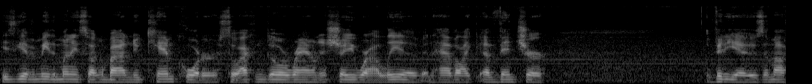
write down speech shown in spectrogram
he's giving me the money so I can buy a new camcorder so I can go around and show you where I live and have like adventure videos. And my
